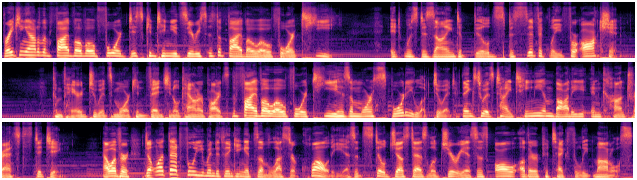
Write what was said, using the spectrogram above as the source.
Breaking out of the 5004 discontinued series is the 5004T. It was designed to build specifically for auction. Compared to its more conventional counterparts, the 5004T has a more sporty look to it, thanks to its titanium body and contrast stitching. However, don't let that fool you into thinking it's of lesser quality, as it's still just as luxurious as all other Patek Philippe models.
